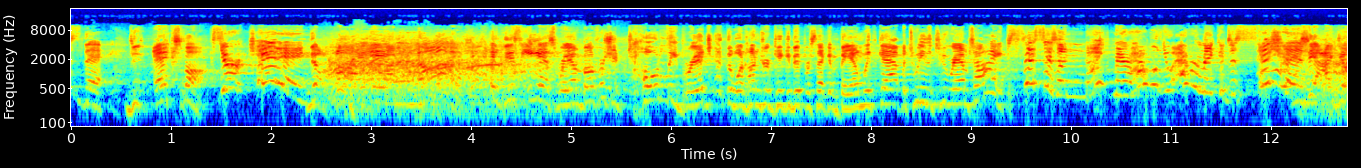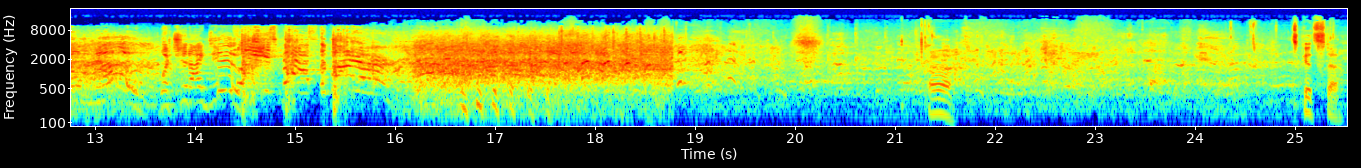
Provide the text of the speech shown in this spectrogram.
Who's they? The Xbox. You're kidding! No, I am not. And this ES RAM buffer should totally bridge the 100 gigabit per second bandwidth gap between the two RAM types. This is a nightmare. How will you ever make a decision? See, I don't know. What should I do? Please pass the butter! uh, it's good stuff.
